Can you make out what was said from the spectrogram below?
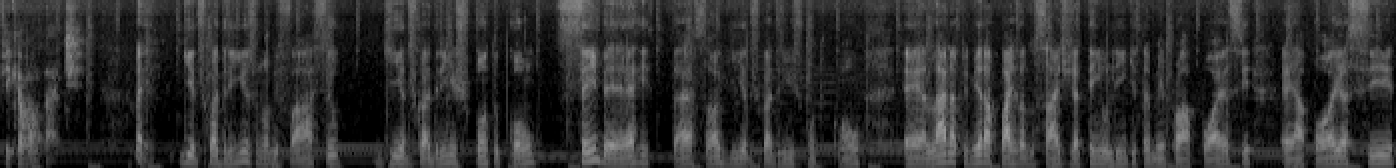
fica à vontade. Bem, Guia dos Quadrinhos, nome fácil, guia dos quadrinhos.com, sem BR, tá? Só guia dos quadrinhos.com. É, lá na primeira página do site já tem o link também para o Apoia-se, é apoia-se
